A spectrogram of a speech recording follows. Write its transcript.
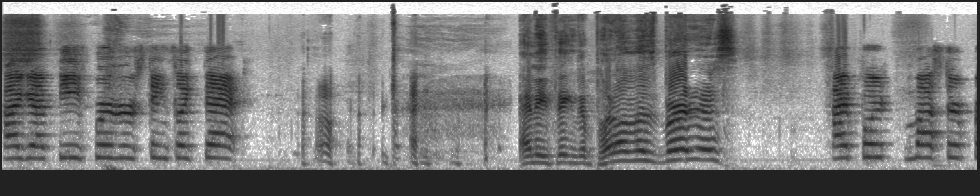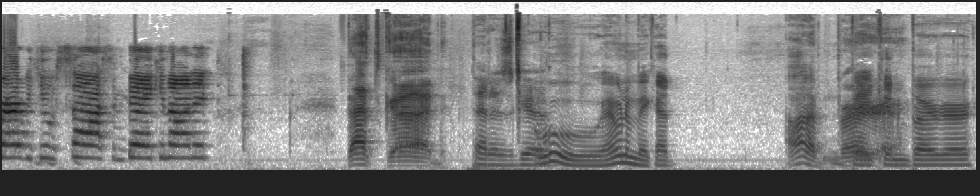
I got beef burgers, things like that. Oh, Anything to put on those burgers? I put mustard, barbecue sauce, and bacon on it. That's good. That is good. Ooh, I'm gonna make a I want a burger. bacon burger.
